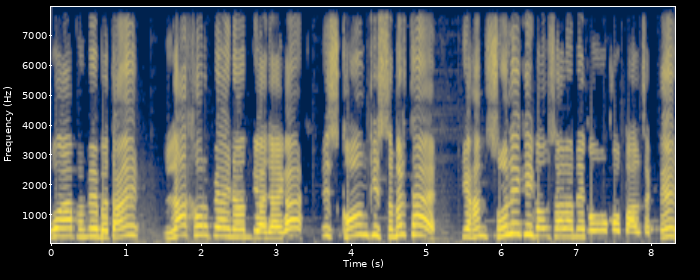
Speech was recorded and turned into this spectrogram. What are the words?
वो आप हमें बताएँ, लाखों रुपया इनाम दिया जाएगा। इस कौम की समर्था है कि हम सोने की गौशाला में गौओं को पाल सकते हैं,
